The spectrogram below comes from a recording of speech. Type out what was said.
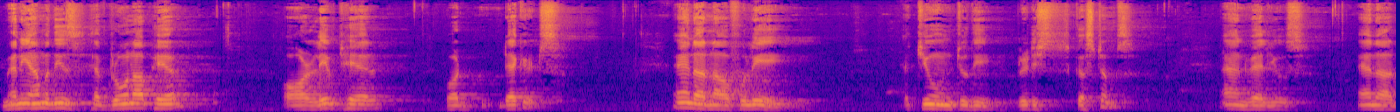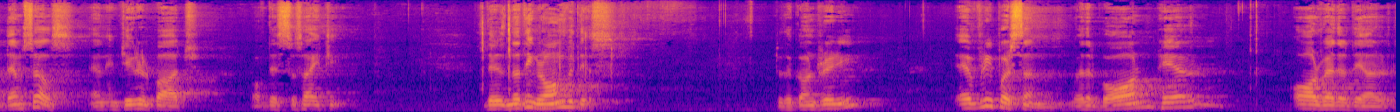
Many Ahmadis have grown up here or lived here for decades and are now fully attuned to the British customs and values and are themselves an integral part of this society. There is nothing wrong with this. To the contrary, every person, whether born here or whether they are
